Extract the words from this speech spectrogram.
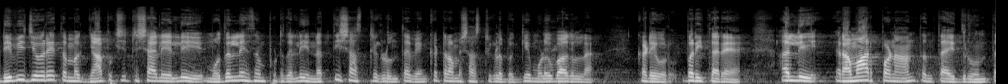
ಡಿ ವಿ ಜಿಯವರೇ ತಮ್ಮ ಜ್ಞಾಪಕ ಚಿತ್ರಶಾಲೆಯಲ್ಲಿ ಮೊದಲನೇ ಸಂಪುಟದಲ್ಲಿ ನತ್ತಿ ಶಾಸ್ತ್ರಿಗಳು ಅಂತ ವೆಂಕಟರಾಮ ಶಾಸ್ತ್ರಿಗಳ ಬಗ್ಗೆ ಮುಳುಬಾಗಲ ಕಡೆಯವರು ಬರೀತಾರೆ, ಅಲ್ಲಿ ರಮಾರ್ಪಣ ಅಂತಂತ ಇದ್ರು ಅಂತ.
